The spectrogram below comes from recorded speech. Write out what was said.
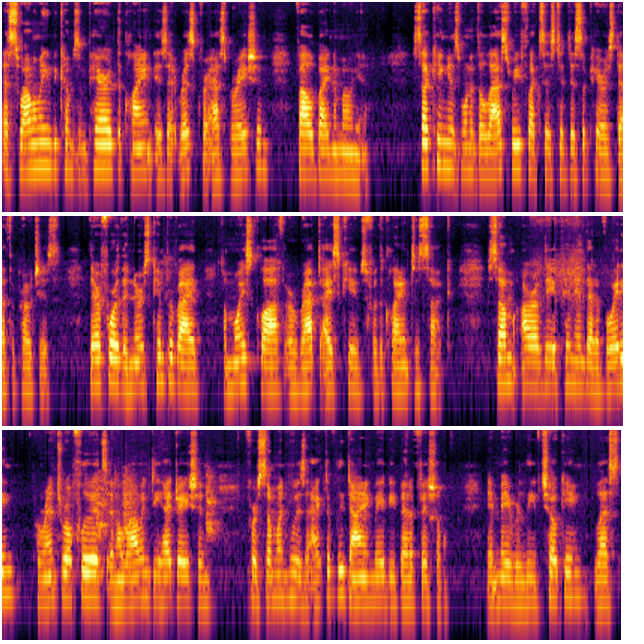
As swallowing becomes impaired, the client is at risk for aspiration, followed by pneumonia. Sucking is one of the last reflexes to disappear as death approaches. Therefore, the nurse can provide a moist cloth or wrapped ice cubes for the client to suck. Some are of the opinion that avoiding parenteral fluids and allowing dehydration for someone who is actively dying may be beneficial. It may relieve choking, less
